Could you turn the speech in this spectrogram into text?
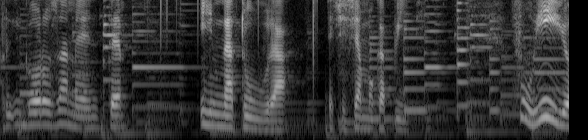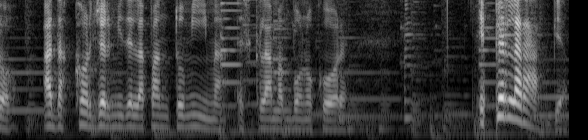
rigorosamente in natura e ci siamo capiti. Fui io ad accorgermi della pantomima, esclama Bonocore. E per la rabbia,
